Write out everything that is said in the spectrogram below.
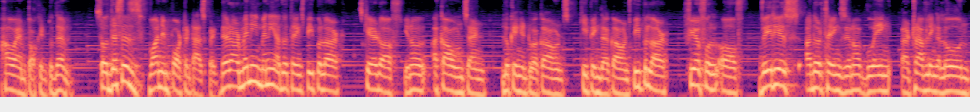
how I am talking to them. So this is one important aspect. There are many, many other things people are scared of, you know, accounts and looking into accounts, keeping the accounts. People are fearful of various other things, you know, going, uh, traveling alone,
